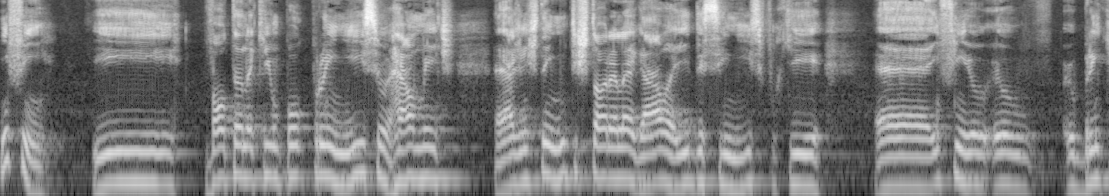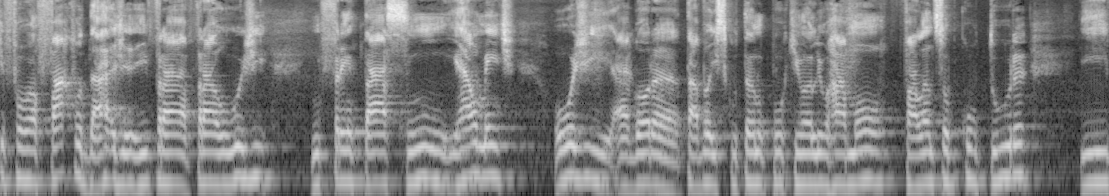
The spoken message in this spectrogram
enfim, e voltando aqui um pouco para o início, realmente é, a gente tem muita história legal aí desse início, porque, é, enfim, eu, eu, eu, brinco que foi uma faculdade aí para hoje enfrentar assim, e realmente hoje, agora estava escutando um pouquinho ali o Ramon falando sobre cultura, e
